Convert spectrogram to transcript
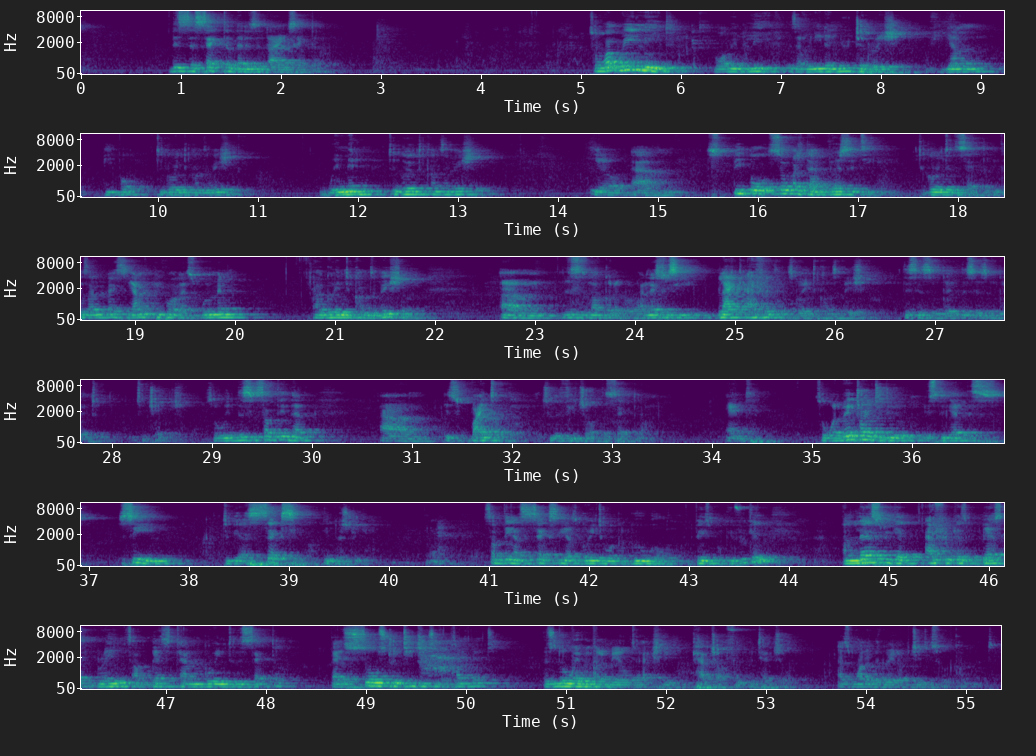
this is a sector that is a dying sector. So what we need, what we believe, is that we need a new generation of young people to go into conservation, women to go into conservation, you know, um, people, so much diversity to go into the sector. Because unless young people, unless women are going into conservation, um, this is not going to grow. Unless we see black Africans going into conservation, this isn't going, this isn't going to, to change. So we, this is something that um, is vital to the future of the sector. And so what we're trying to do is to get this seen to be a sexy industry. Right? Something as sexy as going to work at Google, Facebook. If we can, unless we get Africa's best brains, our best talent going into the sector, that is so strategic to the continent, there's no way we're going to be able to actually catch our full potential as one of the great opportunities for the continent.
